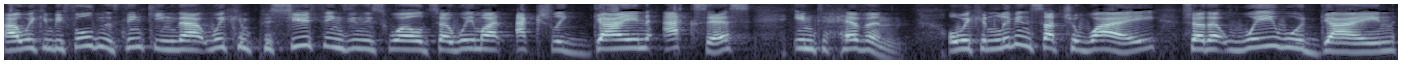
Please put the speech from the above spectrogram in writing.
uh, we can be fooled into thinking that we can pursue things in this world so we might actually gain access into heaven. or we can live in such a way so that we would gain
